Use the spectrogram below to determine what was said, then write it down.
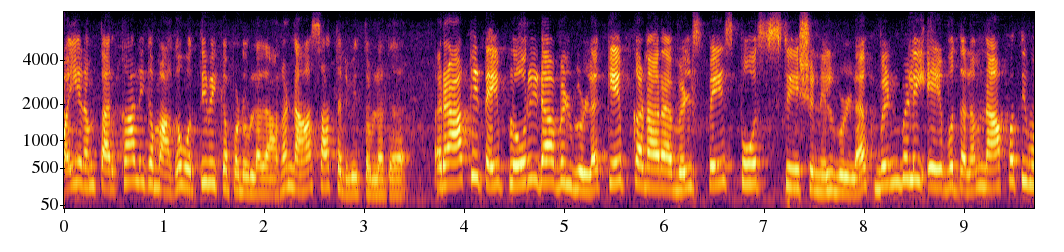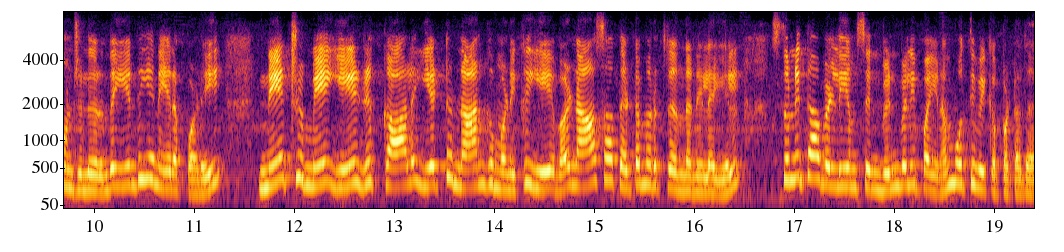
பயணம் தற்காலிகமாக ஒத்திவைக்கப்பட்டுள்ளதாக நாசா தெரிவித்துள்ளது. ராக்கெட்டை புளோரிடாவில் உள்ள கேப் கனாராவில் ஸ்பேஸ் போர்ஸ் ஸ்டேஷனில் உள்ள விண்வெளி ஏவுதளம் நாற்பது நாற்பத்தி ஒன்றிலிருந்து இந்திய நேரப்படி நேற்று மே ஏழு காலை எட்டு நான்கு மணிக்கு ஏவ நாசா திட்டமிட்டிருந்த நிலையில் சுனிதா வில்லியம்ஸின் விண்வெளி பயணம் ஒத்திவைக்கப்பட்டது.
